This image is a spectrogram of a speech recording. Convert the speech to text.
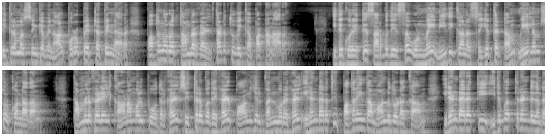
விக்ரமசிங்கவினால் பொறுப்பேற்ற பின்னர் பதினோரு தமிழர்கள் தடுத்து வைக்கப்பட்டனர். இது குறித்து சர்வதேச உண்மை நீதிக்கான செயற்திட்டம் மேலும் சொல்கொண்டது தமிழர்களில் காணாமல் போதல்கள் சித்திரவதைகள் பாலியல் வன்முறைகள் இரண்டாயிரத்தி பதினைந்தாம் ஆண்டு தொடக்கம் இரண்டாயிரத்தி இருபத்தி ரெண்டு என்ற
